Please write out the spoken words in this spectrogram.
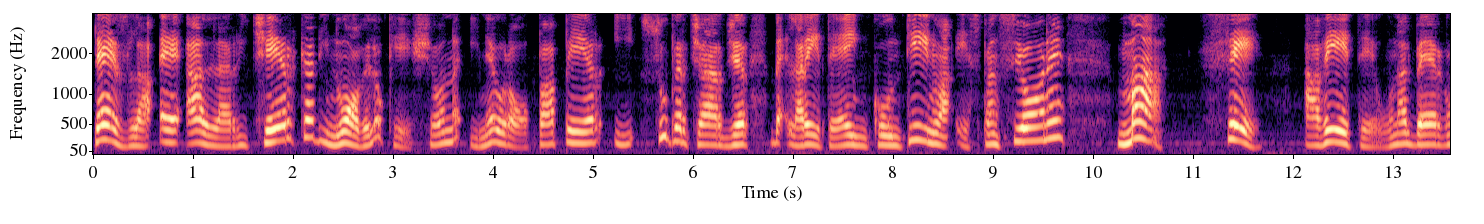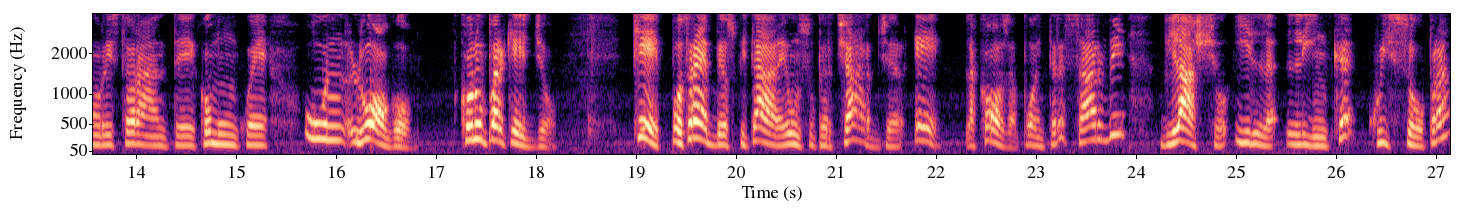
Tesla è alla ricerca di nuove location in Europa per i supercharger. Beh, la rete è in continua espansione, ma se avete un albergo, un ristorante, comunque un luogo con un parcheggio che potrebbe ospitare un supercharger e la cosa può interessarvi, vi lascio il link qui sopra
